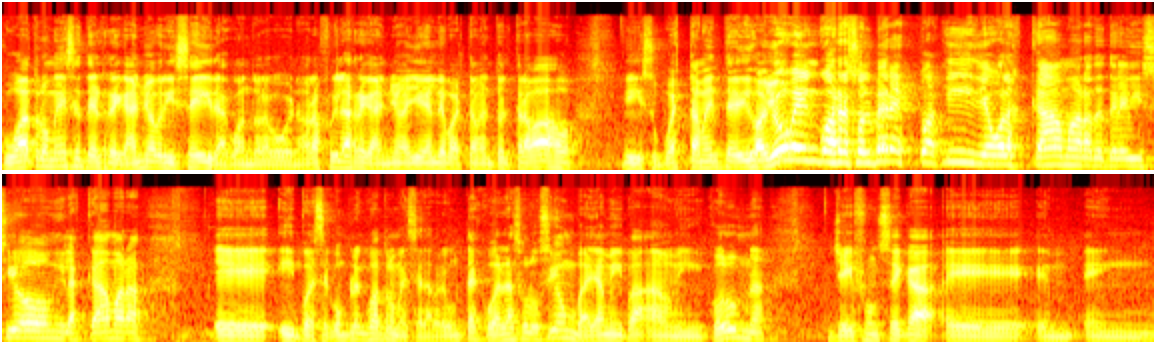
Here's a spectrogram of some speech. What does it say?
cuatro meses del regaño a Briseida, cuando la gobernadora fue y la regañó allí en el Departamento del Trabajo y supuestamente dijo, yo vengo a resolver esto aquí, llevo las cámaras de televisión y las cámaras, eh, y pues se cumplen cuatro meses. La pregunta es cuál es la solución, vaya a mi, a mi columna, Jay Fonseca, eh, en,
